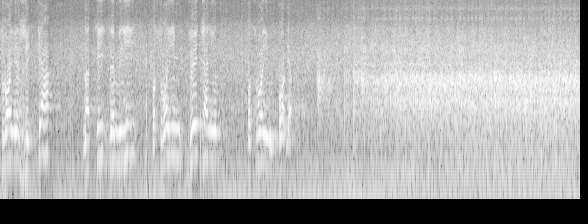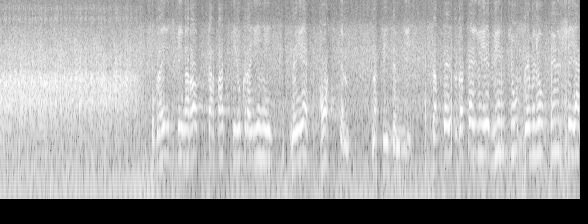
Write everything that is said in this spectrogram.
своє життя на цій землі по своїм звичаям, по своїм порядкам. Український народ в Карпатській Україні не є гостем на цій землі. Заселює він цю землю більше як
